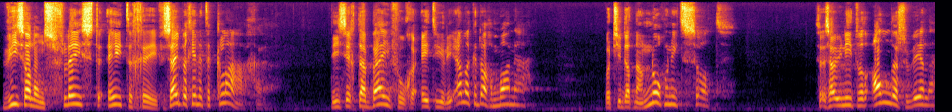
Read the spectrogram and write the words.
Wie zal ons vlees te eten geven? Zij beginnen te klagen. Die zich daarbij voegen. Eten jullie elke dag manna? Word je dat nou nog niet zat? Zou je niet wat anders willen?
